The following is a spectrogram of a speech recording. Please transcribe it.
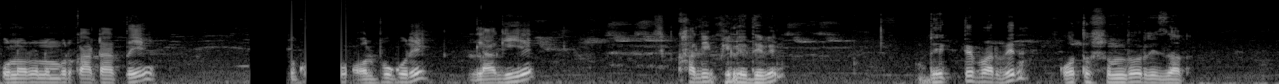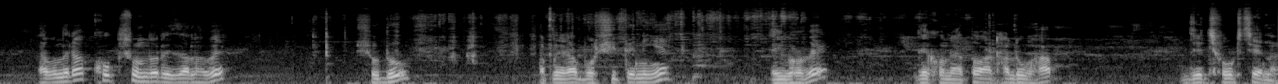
পনেরো নম্বর কাটাতে অল্প করে লাগিয়ে খালি ফেলে দেবেন। দেখতে পারবেন কত সুন্দর রেজাল্ট হ্যাঁ বন্ধুরা, খুব সুন্দর রেজাল্ট হবে। শুধু আপনারা বড়শিতে নিয়ে এইভাবে দেখুন এত আঠালু ভাব যে ছুটছে না।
